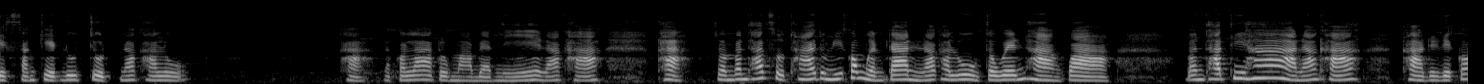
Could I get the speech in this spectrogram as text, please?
ด็กๆสังเกตดูจุดนะคะลูก ค่ะ แล้วก็ลากลงมาแบบนี้นะคะค่ะ ส่วนบรรทัดสุดท้ายตรงนี้ก็เหมือนกันนะคะลูกจะเว้นห่างกว่าบรรทัดที่ห้านะคะ ค่ะเด็กๆก็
